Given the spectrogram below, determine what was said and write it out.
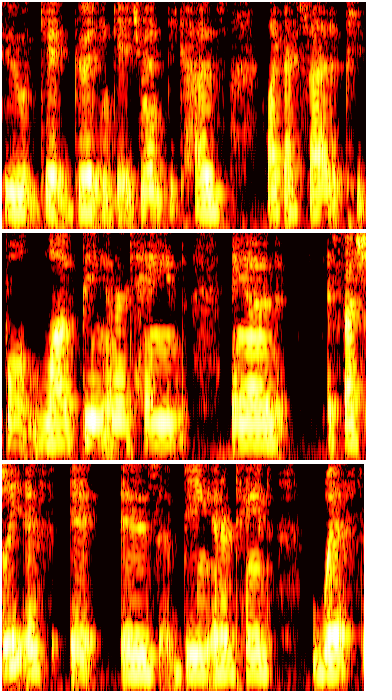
to get good engagement because like I said, people love being entertained and especially if it is being entertained with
